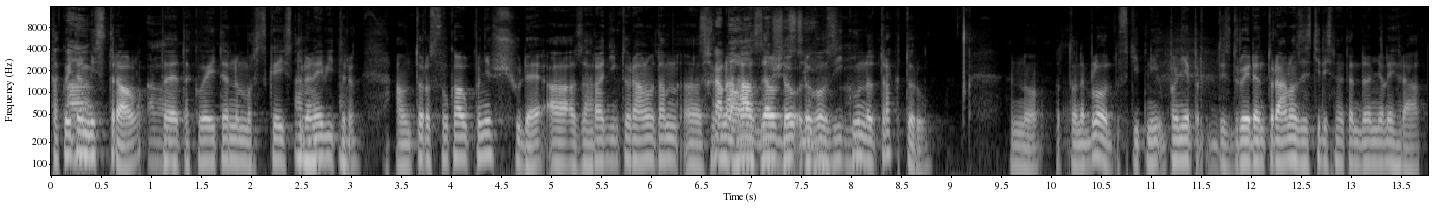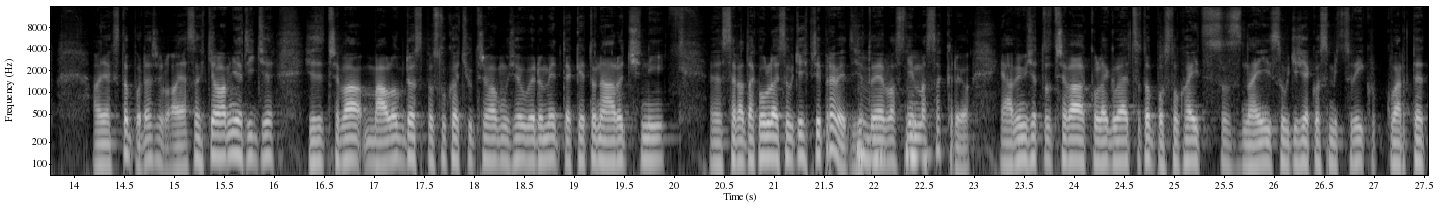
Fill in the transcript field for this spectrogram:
takový a... ten mistral, ano. to je takový ten morský studený ano, vítr. Ano. A on to rozfoukal úplně všude a zahradník to ráno tam uh, naházel do, do vozíku, hmm. do traktoru. No, to nebylo vtipný úplně, když druhý den to ráno zjistili, jsme ten den měli hrát. Ale jak se to podařilo? A já jsem chtěl hlavně říct, že, že třeba málo kdo z posluchačů třeba může uvědomit, jak je to náročný eh, se na takovouhle soutěž připravit, že to je hmm, vlastně hmm. masakr. Jo. Já vím, že to třeba kolegové, co to poslouchají, co znají soutěž jako Smicový kvartet,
